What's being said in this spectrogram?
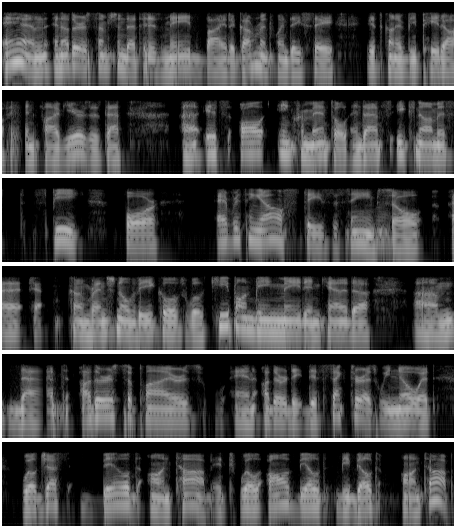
And another assumption that is made by the government when they say it's going to be paid off in five years is that uh, it's all incremental, and that's economist speak for everything else stays the same. Right. So uh, conventional vehicles will keep on being made in Canada. Um, that other suppliers and other the, the, sector as we know it will just build on top. It will all build be built on top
